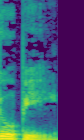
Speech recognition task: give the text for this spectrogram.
टोपी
